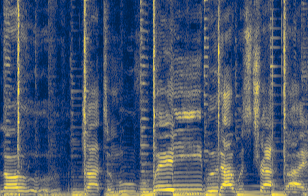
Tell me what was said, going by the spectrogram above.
I love and tried to move away, but I was trapped by.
